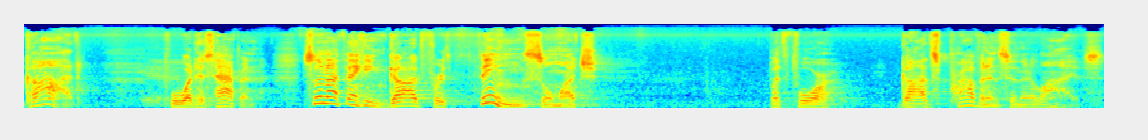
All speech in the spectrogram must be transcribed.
God for what has happened. So they're not thanking God for things so much, but for God's providence in their lives,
